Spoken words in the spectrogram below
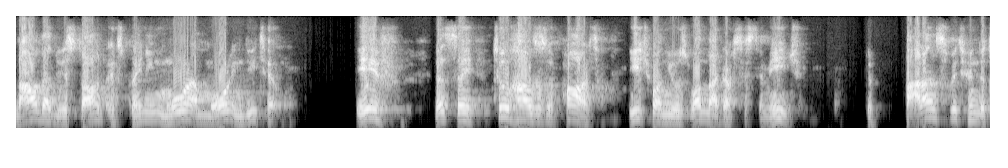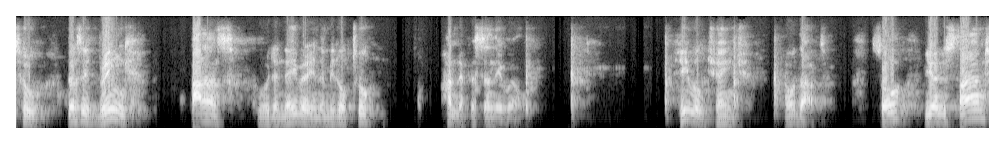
now that we start explaining more and more in detail, if, let's say, two houses apart, each one use one MagRav system each, the balance between the two, does it bring balance with the neighbor in the middle too? 100% it will. He will change, no doubt. So you understand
